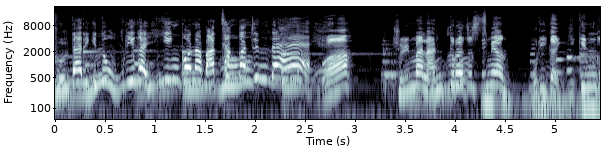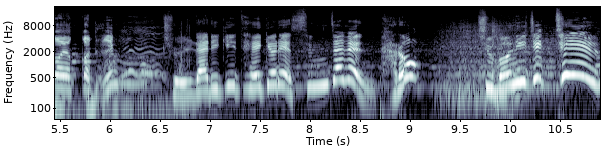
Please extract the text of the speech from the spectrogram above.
줄다리기도 우리가 이긴 거나 마찬가지인데. 뭐? 줄만 안 뚫어졌으면 우리가 이긴 거였거든. 줄다리기 대결의 승자는 바로 주머니지 팀.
